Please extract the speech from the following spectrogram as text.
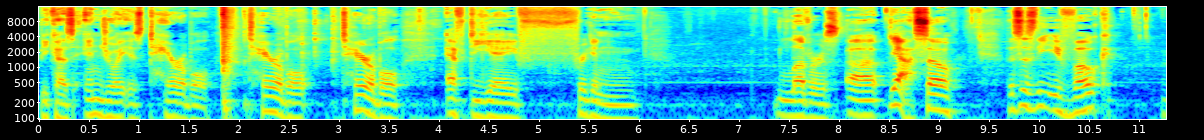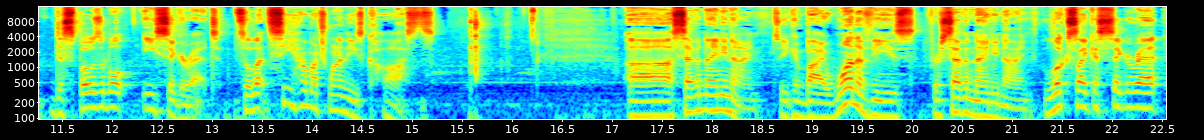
because NJOY is terrible, terrible, terrible FDA friggin' lovers. Uh, yeah, so this is the Evoke disposable e cigarette. So let's see how much one of these costs. Uh, seven ninety nine. So you can buy one of these for seven ninety nine. Looks like a cigarette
